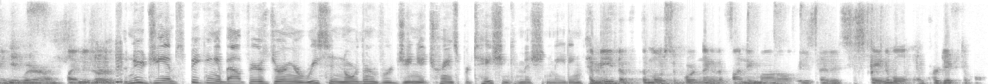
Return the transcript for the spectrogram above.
anywhere on planet Earth. The new GM speaking about fares during a recent Northern Virginia Transportation Commission meeting. To me, the, the most important thing in the funding model is that it's sustainable and predictable.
